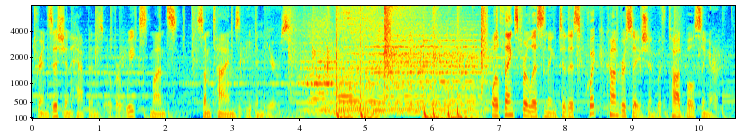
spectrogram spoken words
Transition happens over weeks, months, sometimes even years. Well, thanks for listening to this quick conversation with Tod Bolsinger.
